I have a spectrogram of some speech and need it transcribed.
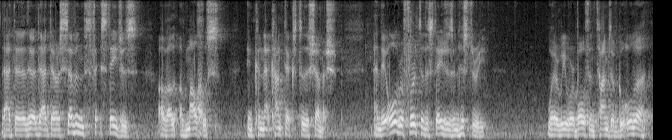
that, uh, there, that there are seven f- stages of, of Malchus in connect, context to the Shemesh. And they all refer to the stages in history where we were both in times of Geula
